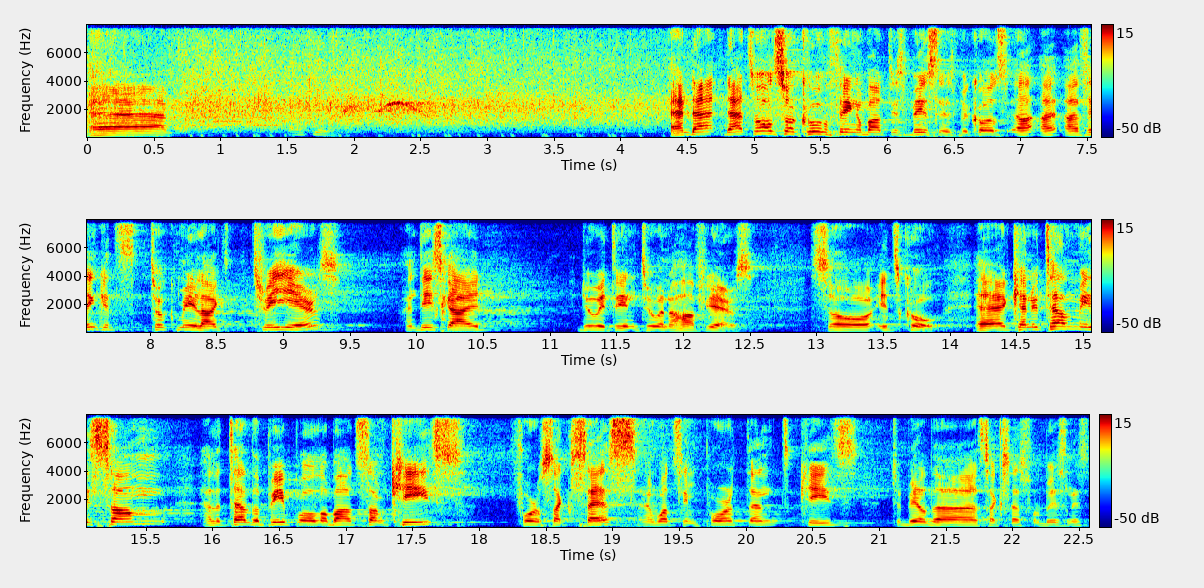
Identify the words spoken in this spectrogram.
Uh, Thank you. And that, that's also a cool thing about this business because I, I think it took me like three years, and this guy do it in two and a half years. So it's cool. Uh, can you tell me some, and tell the people about some keys for success and what's important keys to build a successful business?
